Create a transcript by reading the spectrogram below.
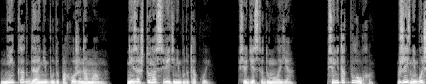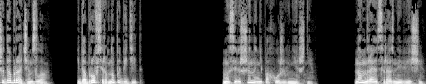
никогда не буду похожа на маму. Ни за что на свете не буду такой. Все детство думала я. Все не так плохо. В жизни больше добра, чем зла. И добро все равно победит. Мы совершенно не похожи внешне. Нам нравятся разные вещи.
